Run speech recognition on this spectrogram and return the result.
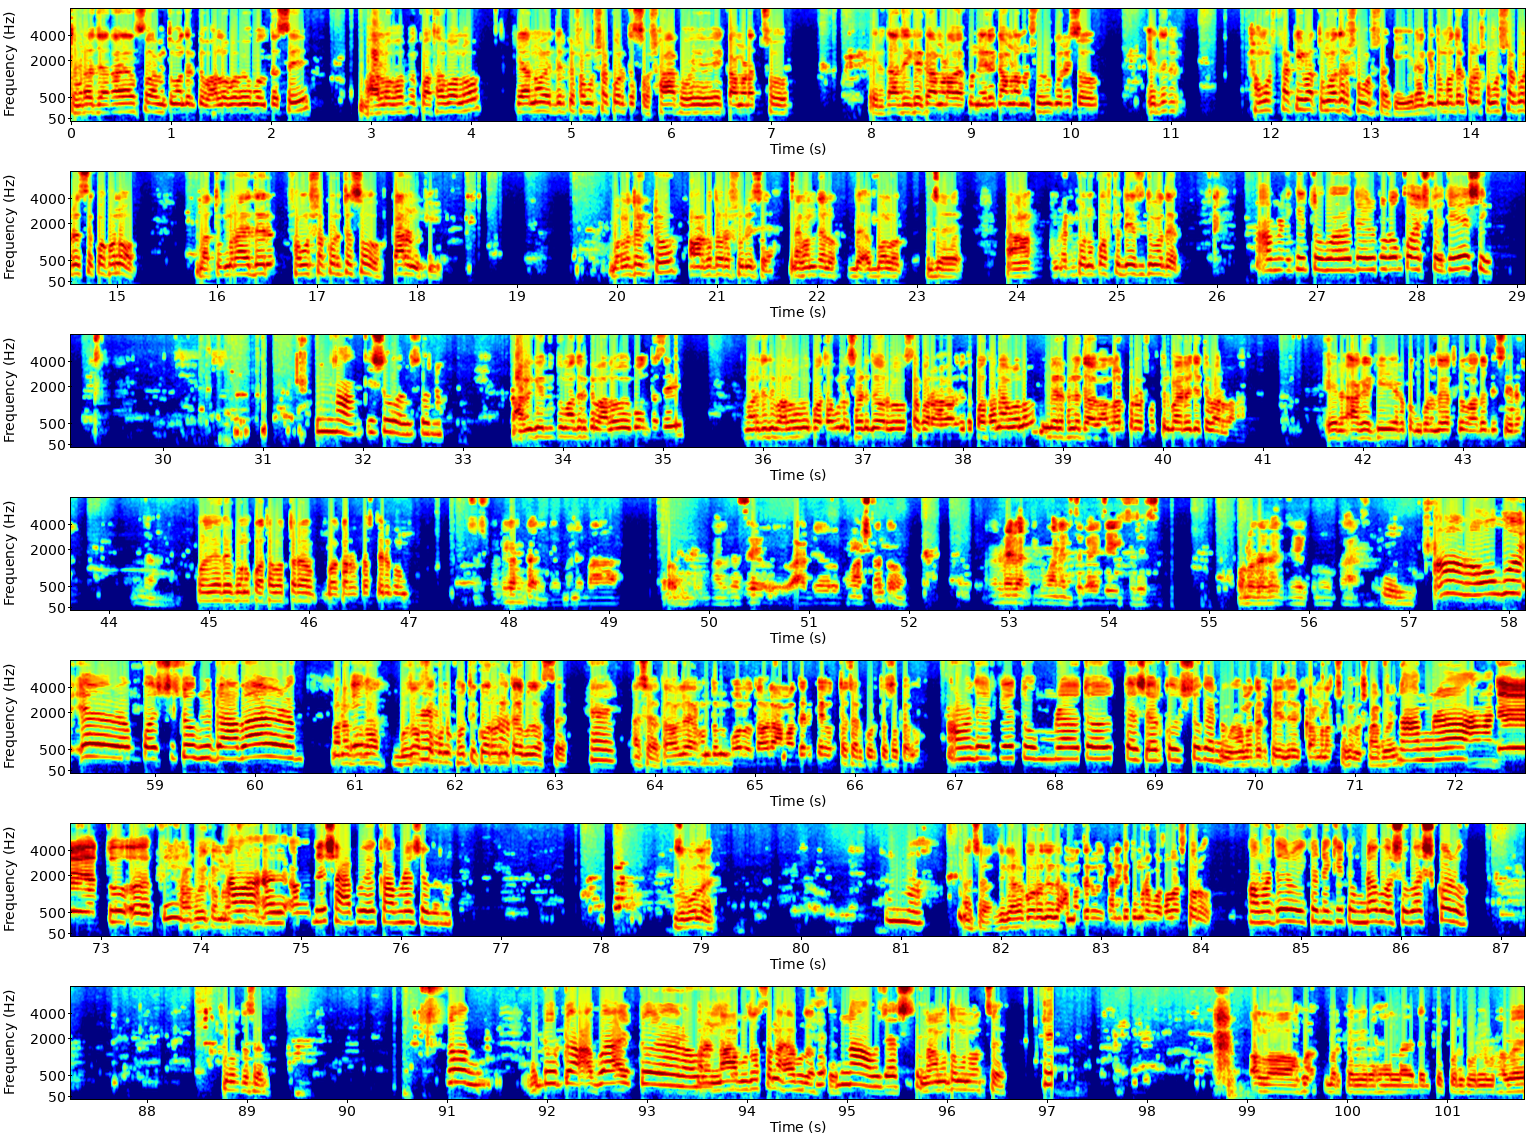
তোমরা যারা আছো, আমি তোমাদেরকে ভালোভাবে বলতেছি, ভালোভাবে কথা বলো। কেন এদেরকে সমস্যা করতেছো? সাপ হয়ে হয়ে কামড়াচ্ছ, এর দাদিকে কামড়াও, এখন এর কামড়ানো শুরু করেছ। এদের সমস্যা কি বা তোমাদের সমস্যা কি? এরা কি তোমাদের কোনো সমস্যা করেছে কখনো? বা তোমরা এদের সমস্যা করতেছো? কারণ কি? বলো তো একটু, আমার কথা ওরা শুনেছে। এখন বলো যে আমরা কি কোনো কষ্ট দিয়েছি তোমাদের? আমরা কি তোমাদের কোনো কষ্ট দিয়েছি? না কিছু বলছো না। আমি কিন্তু তোমাদেরকে ভালোভাবে বলতেছি তোমরা যদি ভালোভাবে কথা বলো ছেড়ে দেওয়ার ব্যবস্থা করা হবে। আর যদি কথা না বলো মেরে ফেলে দেওয়া হবে। আল্লাহর কোনো শক্তির বাইরে যেতে পারবে না। এর আগে কি এরকম কোনো জায়গা থেকে বাধা দিচ্ছে এরা? না। কোনো জায়গা থেকে কোনো কথাবার্তা বা কারোর কাছ থেকে এরকম। মানে মা মার কাছে আগে ওরকম আসতো তো। মানে মেলা কিন্তু অনেক জায়গায় যেই করেছে কোনো জায়গায় যে কোনো কাজ। চোখ দুটো আবার মানে বোঝা বোঝাচ্ছে কোনো ক্ষতি করনি তাই বোঝাচ্ছে? হ্যাঁ। আচ্ছা তাহলে এখন তুমি বলো তাহলে আমাদেরকে অত্যাচার করতেছো কেন? আমাদেরকে তোমরা তো অত্যাচার করছ কেন? আমাদেরকে যে কামড়াচ্ছ কেন সাপ হয়ে? আমরা আমাদের এত সাপ হয়ে কামড়াচ্ছ আমাদের সাপ হয়ে কামড়াছো কেন? কিছু বলে? আচ্ছা জিজ্ঞাসা করো যে আমাদের ওইখানে কি তোমরা বসবাস করো? আমাদের ওইখানে কি তোমরা বসবাস করো? কি বলতেছেন? চোখ দুটো আবার। মানে না বুঝাচ্ছে না হ্যাঁ বুঝাচ্ছে। না বুঝাচ্ছে। না মতো মনে হচ্ছে? আল্লাহ আকবার কবির আল্লাহ এদেরকে পরিপূর্ণভাবে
